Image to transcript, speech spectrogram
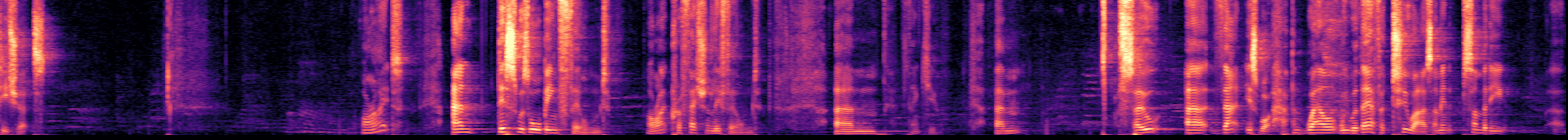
t shirts. All right? And this was all being filmed, all right? Professionally filmed. Um, thank you. Um, so uh, that is what happened. Well, we were there for two hours. I mean, somebody um,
